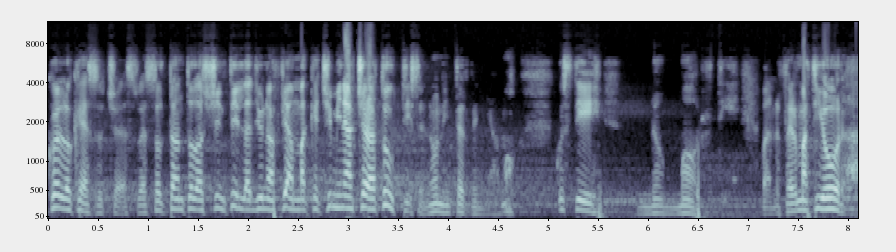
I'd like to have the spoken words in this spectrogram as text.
Quello che è successo è soltanto la scintilla di una fiamma che ci minaccerà tutti se non interveniamo. Questi non morti vanno fermati ora,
